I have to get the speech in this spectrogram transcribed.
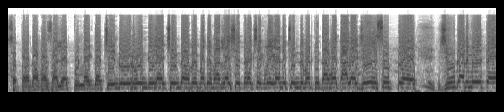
सतरा धावा झाल्यात. पुन्हा एकदा चेंडू उडवून दिलाय. चेंडू हवेमध्ये मारलाय. क्षेत्ररक्षक वेगाने चेंडूवरती धावत आला जेल सुटतोय. जीवदान मिळतंय.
